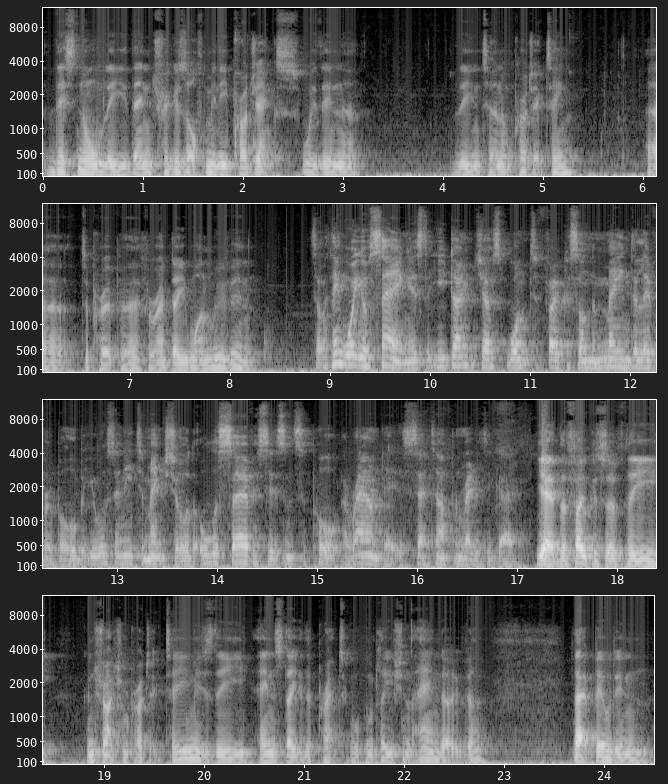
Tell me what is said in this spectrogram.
this normally then triggers off mini projects within the, the internal project team uh, to prepare for our day one move in. So I think what you're saying is that you don't just want to focus on the main deliverable, but you also need to make sure that all the services and support around it is set up and ready to go. Yeah, the focus of the construction project team is the end state of the practical completion, the handover. That building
